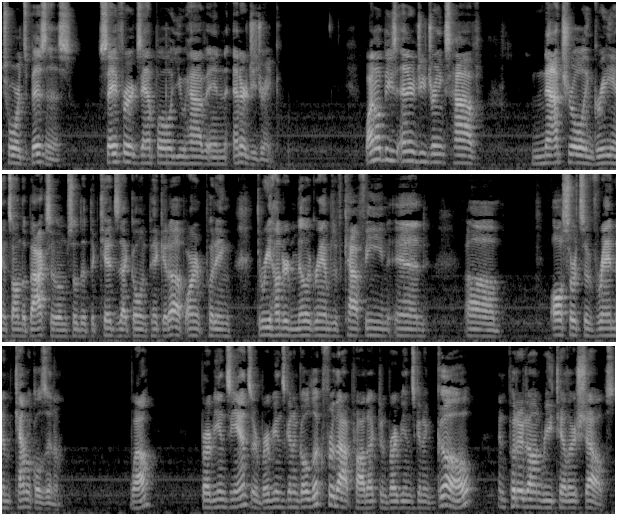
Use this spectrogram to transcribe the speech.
towards business. Say, for example, you have an energy drink. Why don't these energy drinks have natural ingredients on the backs of them so that the kids that go and pick it up aren't putting 300 milligrams of caffeine and um, all sorts of random chemicals in them. Well, Burbian's the answer. Burbian's going to go look for that product and Burbian's going to go and put it on retailer shelves.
